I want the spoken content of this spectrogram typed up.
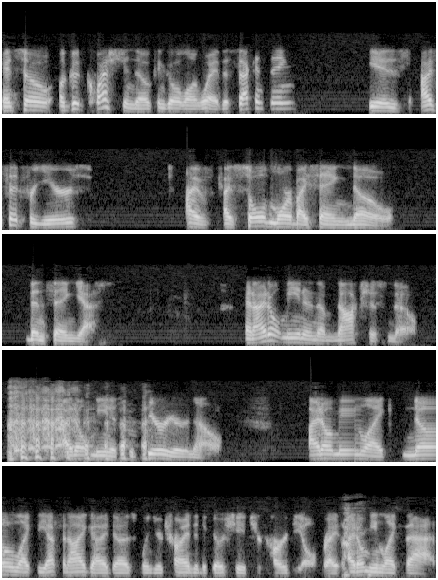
And so a good question though can go a long way. The second thing is I've said for years I've I've sold more by saying no than saying yes. And I don't mean an obnoxious no. I don't mean a superior no. I don't mean like no, like the F and I guy does when you're trying to negotiate your car deal, right? I don't mean like that.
